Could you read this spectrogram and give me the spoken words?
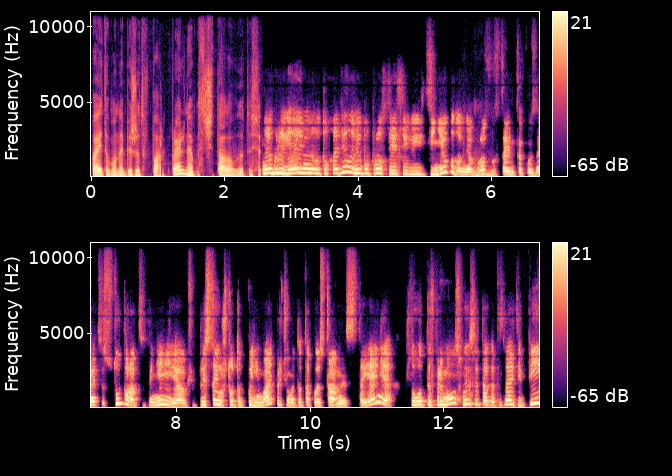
Поэтому она бежит в парк. Правильно я посчитала вот эту ситуацию? Я говорю, я именно вот уходила, либо просто, если идти некуда, у меня mm-hmm. просто стоит такой, знаете, ступор, оцепенение. Я вообще перестаю что-то понимать, причем это такое странное состояние, что вот ты в прямом смысле так, это, знаете, пи,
